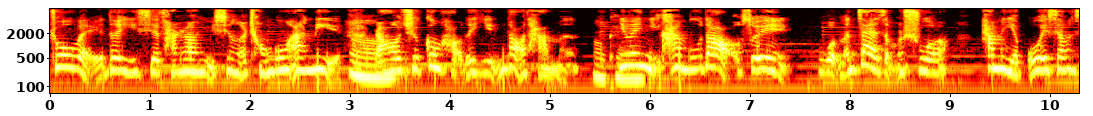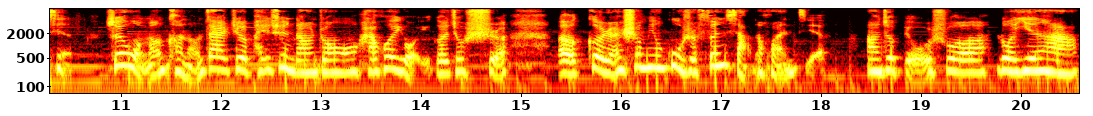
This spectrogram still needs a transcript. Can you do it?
周围的一些残障女性的成功案例，然后去更好的引导他们。OK，因为你看不到，所以我们再怎么说，他们也不会相信。所以我们可能在这个培训当中还会有一个就是，呃，个人生命故事分享的环节啊，就比如说洛音啊，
